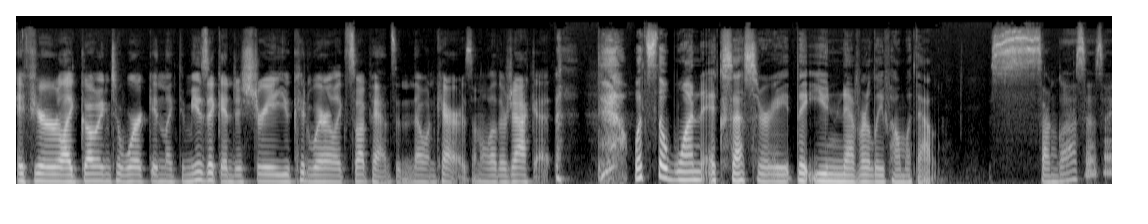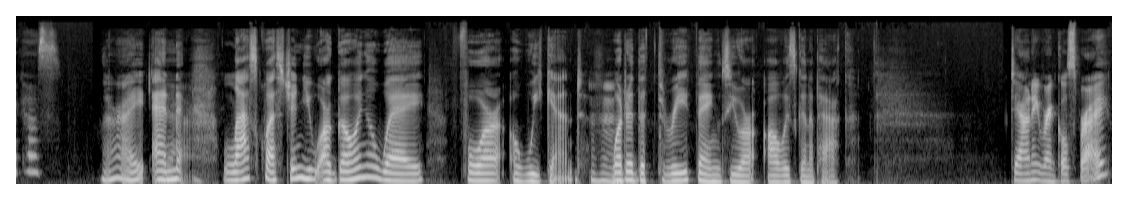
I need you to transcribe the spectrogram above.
If you're like going to work in like the music industry, you could wear like sweatpants and no one cares and a leather jacket. What's the one accessory that you never leave home without? Sunglasses, I guess. All right. And last question you are going away for a weekend. Mm-hmm. What are the three things you are always going to pack? Downy wrinkle spray.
